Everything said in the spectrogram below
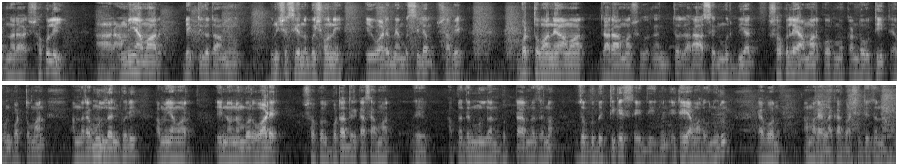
আপনারা সকলেই, আর আমি আমার ব্যক্তিগত আমি উনিশশো ছিয়ানব্বই সনে এই ওয়ার্ডের মেম্বার ছিলাম সাবেক। বর্তমানে আমার যারা আমার সুখান্বিত যারা আছেন মুরবিয়ার সকলে আমার কর্মকাণ্ড অতীত এবং বর্তমান আপনারা মূল্যায়ন করি। আমি আমার এই ন নম্বর ওয়ার্ডের সকল ভোটারদের কাছে আমার যে আপনাদের মূল্যায়ন ভোটটা আপনারা যেন যোগ্য ব্যক্তিকে সেই দিবেন, এটাই আমার অনুরোধ এবং আমার এলাকার বাসীদের জন্য আমার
